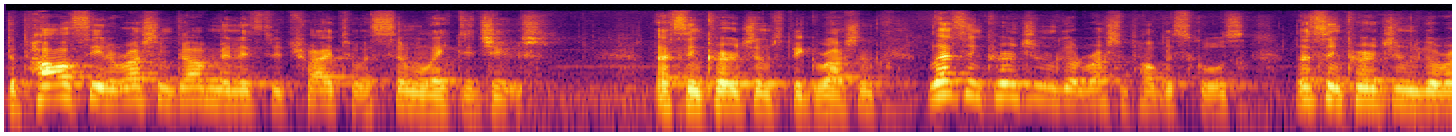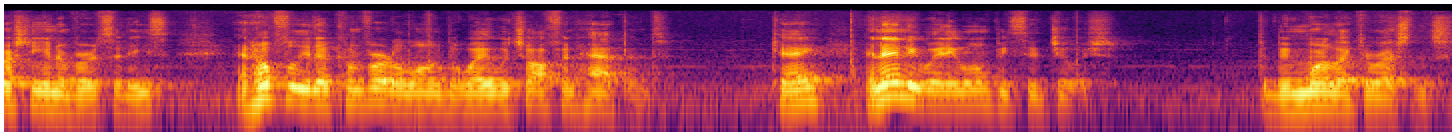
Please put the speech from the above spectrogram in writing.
the policy of the Russian government is to try to assimilate the Jews. Let's encourage them to speak Russian. Let's encourage them to go to Russian public schools. Let's encourage them to go to Russian universities. And hopefully they'll convert along the way, which often happened. Okay? And anyway, they won't be so Jewish. They'll be more like the Russians.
